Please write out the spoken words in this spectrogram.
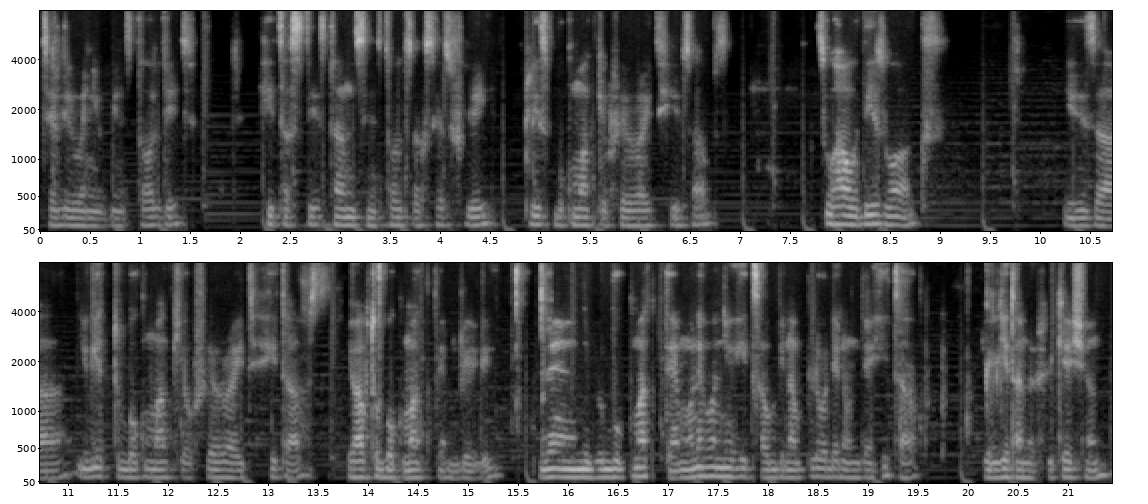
tell you when you've installed it. HITS Assistant installed successfully. Please bookmark your favorite hit apps. So how this works is uh, you get to bookmark your favorite hit apps. You have to bookmark them really. Then if you bookmark them, whenever new hits have been uploaded on the hit app, you'll get a notification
